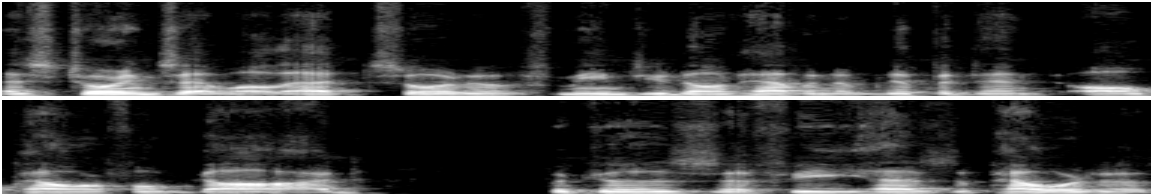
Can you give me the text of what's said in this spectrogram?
As Turing said, well, that sort of means you don't have an omnipotent, all powerful God, because if he has the power to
